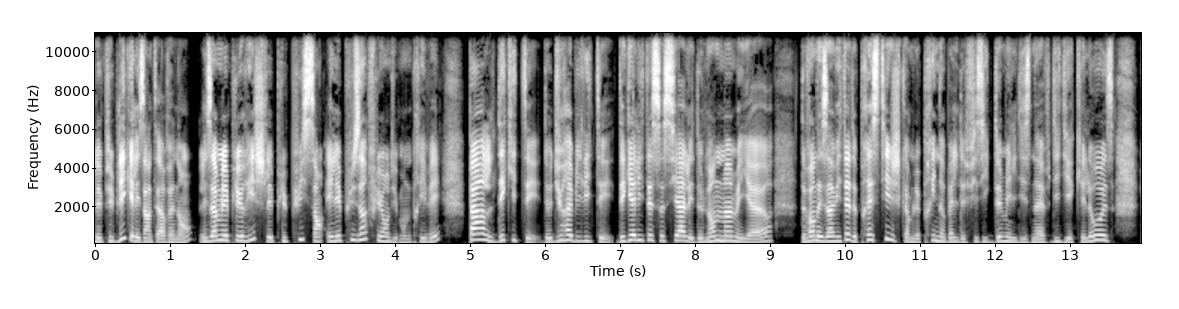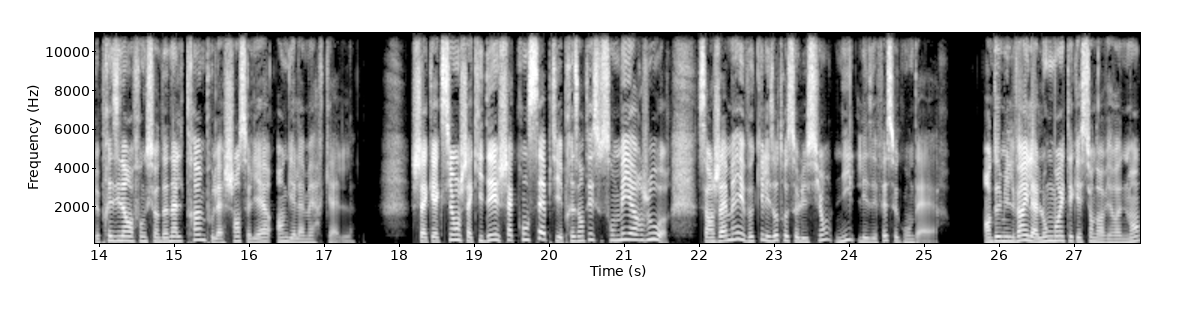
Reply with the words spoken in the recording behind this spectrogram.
Le public et les intervenants, les hommes les plus riches, les plus puissants et les plus influents du monde privé, parlent d'équité, de durabilité, d'égalité sociale et de lendemain meilleur devant des invités de prestige comme le prix Nobel de physique 2019 Didier Queloz, le président en fonction Donald Trump ou la chancelière Angela Merkel. Chaque action, chaque idée, chaque concept y est présenté sous son meilleur jour, sans jamais évoquer les autres solutions ni les effets secondaires. En 2020, il a longuement été question d'environnement,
